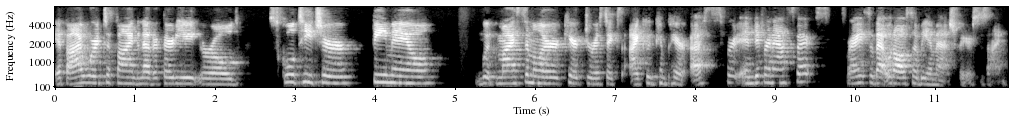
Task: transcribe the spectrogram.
If I were to find another 38 year old school teacher, female, with my similar characteristics, I could compare us for in different aspects, right? So that would also be a matched pairs design.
